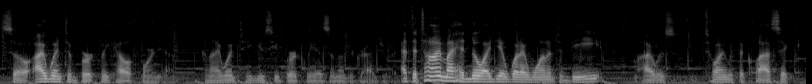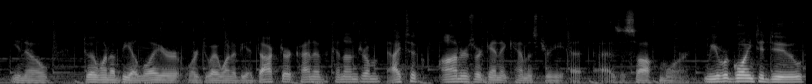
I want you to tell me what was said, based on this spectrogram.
So I went to Berkeley, California and I went to UC Berkeley as an undergraduate. At the time, I had no idea what I wanted to be. I was toying with the classic, you know, do I want to be a lawyer or do I want to be a doctor kind of conundrum. I took honors organic chemistry as a sophomore. We were going to do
